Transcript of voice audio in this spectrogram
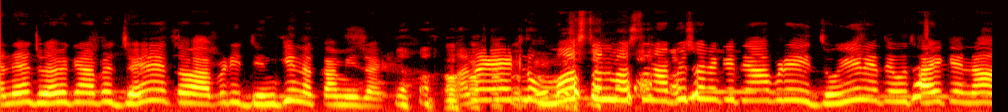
અને જો કે આપણે જઈએ તો આપણી જિંદગી નકામી જાય. અને એટલું મસ્ત મસ્ત આપ્યું છે ને કે ત્યાં આપણે જોઈએ ને તેવું થાય કે ના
